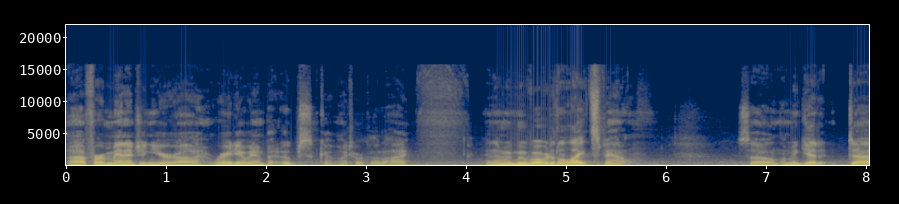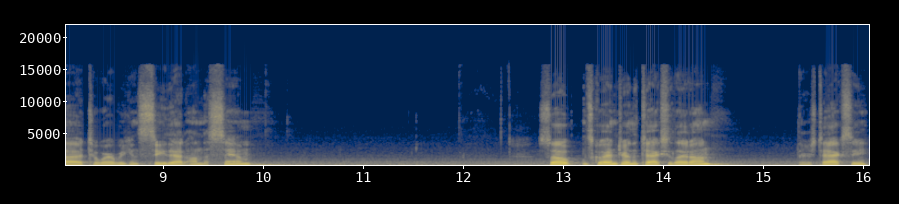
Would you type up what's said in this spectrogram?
uh, for managing your uh, radio input. Oops, got my torque a little high. And then we move over to the lights panel. So let me get it uh, to where we can see that on the sim. So let's go ahead and turn the taxi light on. There's taxi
